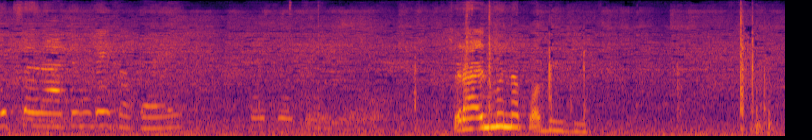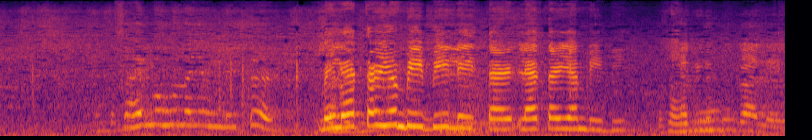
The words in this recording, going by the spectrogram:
Buksan natin guys, okay? Sirain mo na po, baby. Basahin mo muna yung letter. May letter yung baby, letter. Letter yan, baby. Sabi na po galing.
